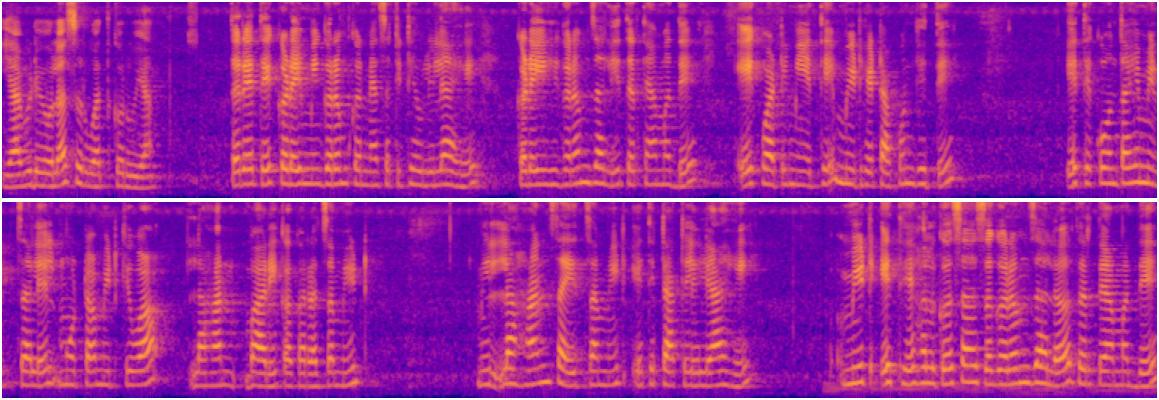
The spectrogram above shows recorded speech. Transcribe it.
या व्हिडिओला सुरुवात करूया. तर येथे कढई मी गरम करण्यासाठी ठेवलेली आहे. कढई ही गरम झाली तर त्यामध्ये एक वाटी मी येथे मीठ हे टाकून घेते. येथे कोणताही मीठ चालेल मोठा मीठ किंवा लहान बारीक आकाराचा मीठ. मी लहान साईजचा मीठ येथे टाकलेले आहे. मीठ येथे हलकंसं असं गरम झालं तर त्यामध्ये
